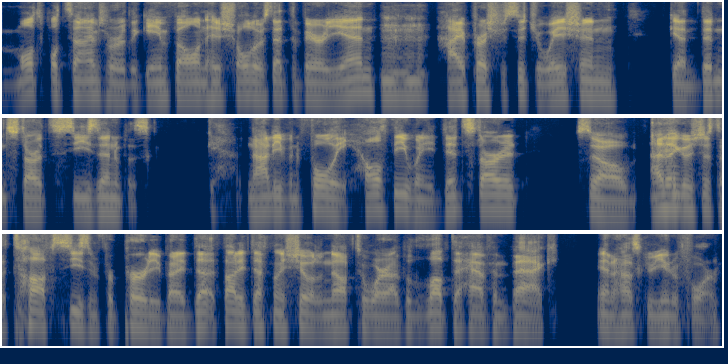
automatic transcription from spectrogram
multiple times where the game fell on his shoulders at the very end. Mm-hmm. High pressure situation. Again, didn't start the season. It was not even fully healthy when he did start it. So I think it was just a tough season for Purdy, but I de- thought he definitely showed enough to where I would love to have him back in a Husker uniform.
